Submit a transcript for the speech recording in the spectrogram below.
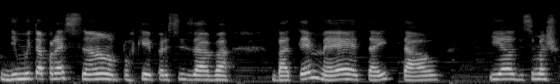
de muita pressão, porque precisava bater meta e tal. E ela disse, mas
